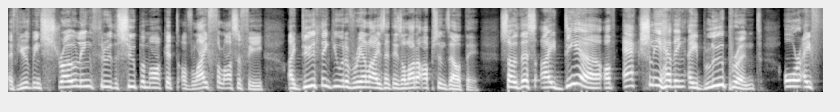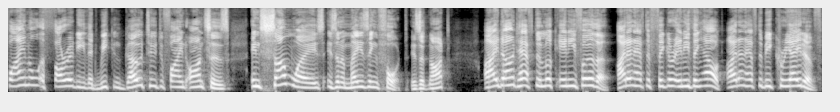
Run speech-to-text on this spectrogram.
if you've been strolling through the supermarket of life philosophy, I do think you would have realized that there's a lot of options out there. So, this idea of actually having a blueprint or a final authority that we can go to to find answers, in some ways, is an amazing thought, is it not? I don't have to look any further. I don't have to figure anything out. I don't have to be creative.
